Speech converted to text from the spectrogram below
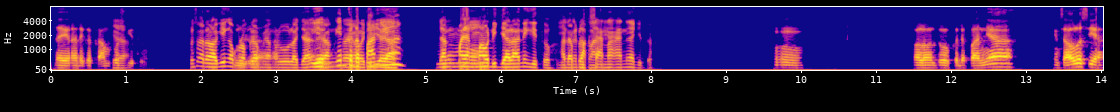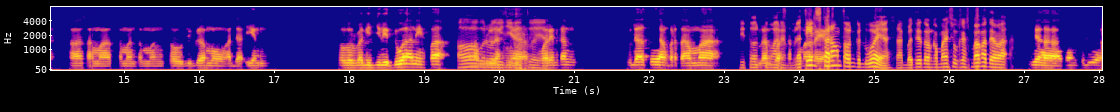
daerah dekat kampus Iya. gitu Terus ada lagi nggak program yang lu lajar Iya, yang mungkin yang ke lagi dia depannya ya? yang yang mau dijalani gitu, Iya, ada pelaksanaannya gitu. Mm. Kalau untuk ke depannya, insya Allah sih ya eh, sama teman-teman Soul juga mau ngadain Soul berbagi jilid dua nih Pak. Oh, berbagi jilid tuh ya. Kemarin kan udah tuh yang pertama, Di tahun bulan kemarin. Berarti kemarin. sekarang tahun kedua ya? Berarti tahun kemarin sukses banget ya, Pak. ya tahun kedua.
